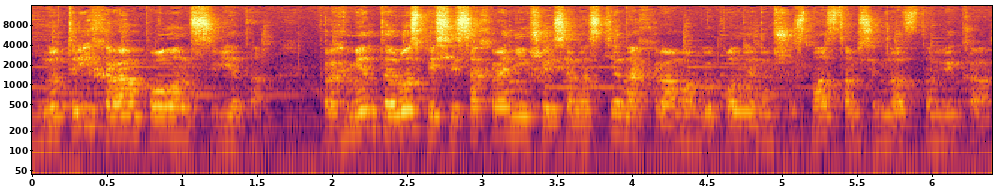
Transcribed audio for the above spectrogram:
Внутри храм полон света. Фрагменты росписи, сохранившиеся на стенах храма, выполнены в 16-17 веках.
